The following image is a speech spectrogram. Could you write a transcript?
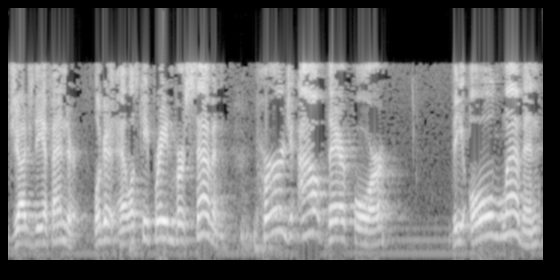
judge the offender. Look at uh, let's keep reading verse 7. Purge out therefore the old leaven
